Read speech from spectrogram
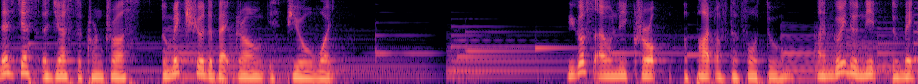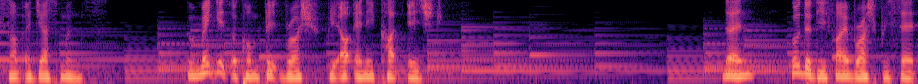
let's just adjust the contrast to make sure the background is pure white. Because I only crop a part of the photo, I'm going to need to make some adjustments to make it a complete brush without any cut edge. Then, go to Define Brush preset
